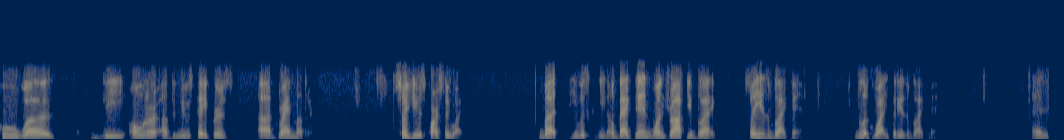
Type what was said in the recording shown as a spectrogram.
who was the owner of the newspaper's uh, grandmother. So he was partially white. But he was, you know, back then, one drop, you black. So he's a black man. Look white, but he's a black man. And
